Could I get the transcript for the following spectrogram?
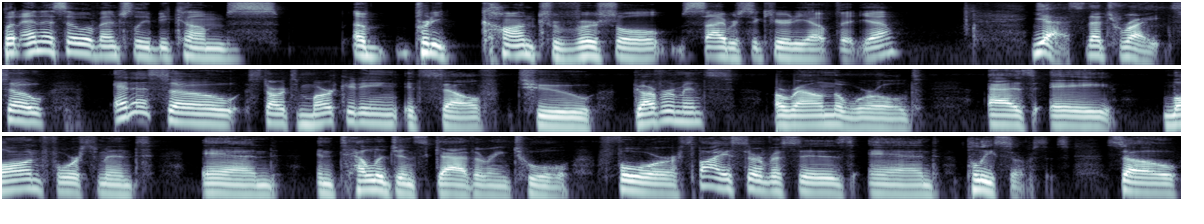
But NSO eventually becomes a pretty controversial cybersecurity outfit, yeah? Yes, that's right. So NSO starts marketing itself to governments around the world as a law enforcement and intelligence gathering tool for spy services and police services. So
